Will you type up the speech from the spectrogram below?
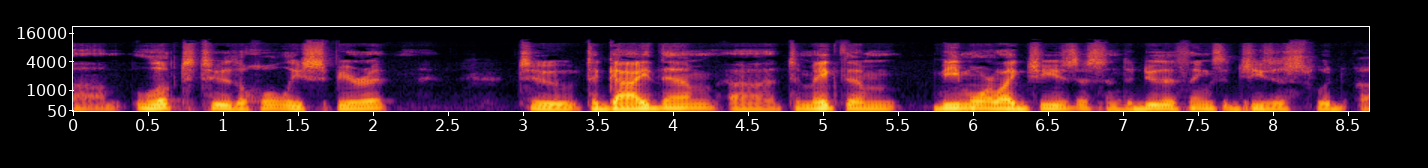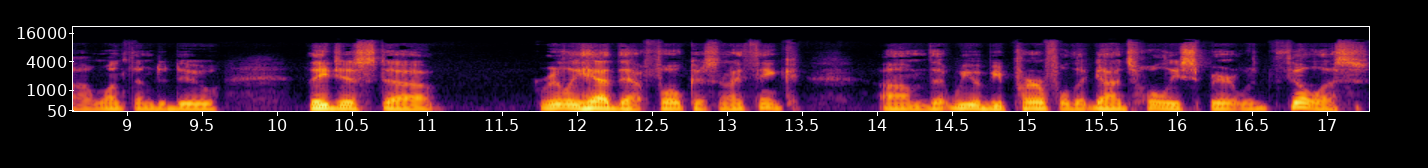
um, looked to the Holy Spirit to to guide them, uh, to make them be more like Jesus, and to do the things that Jesus would uh, want them to do. They just uh, really had that focus, and I think um, that we would be prayerful that God's Holy Spirit would fill us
